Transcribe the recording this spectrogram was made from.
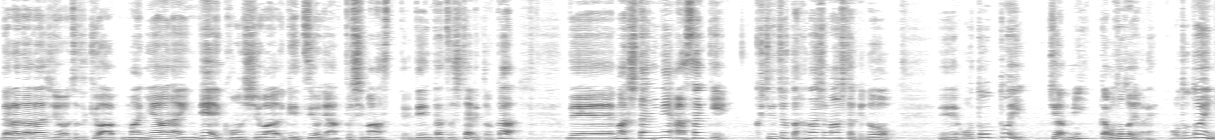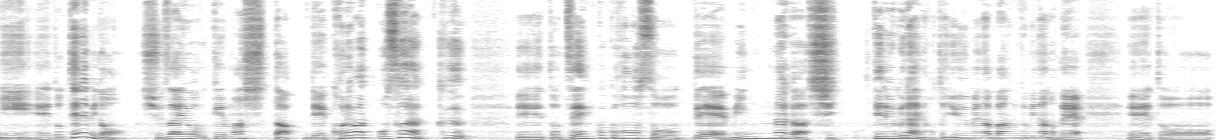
ダラダラジオ、ちょっと今日は間に合わないんで、今週は月曜にアップしますって伝達したりとか、で、まあ下にね、あ、さっき、口でちょっと話しましたけど、えー、おととい、違う、3日、おとといだね。おとといに、えっ、と、テレビの取材を受けました。で、これはおそらく、えっ、と、全国放送でみんなが知ってるぐらいの本当有名な番組なので、えっ、と、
